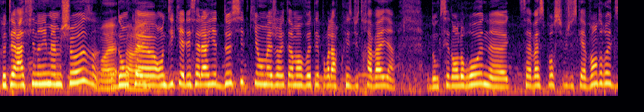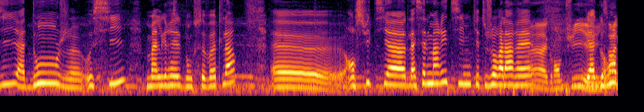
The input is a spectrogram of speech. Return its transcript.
Côté raffinerie, même chose. Ouais, Donc euh, on dit qu'il y a des salariés de deux sites qui ont majoritairement voté pour la reprise du travail. Donc c'est dans le Rhône, euh, ça va se poursuivre jusqu'à vendredi, à Donge aussi, malgré donc ce vote-là. Euh, ensuite il y a de la Seine-Maritime qui est toujours à l'arrêt. Ouais, à Grand Puy. Il y a ils Grand hein.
